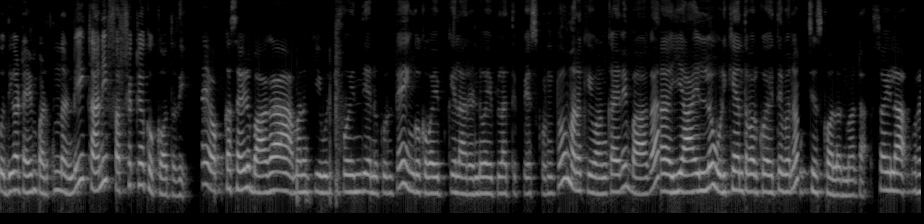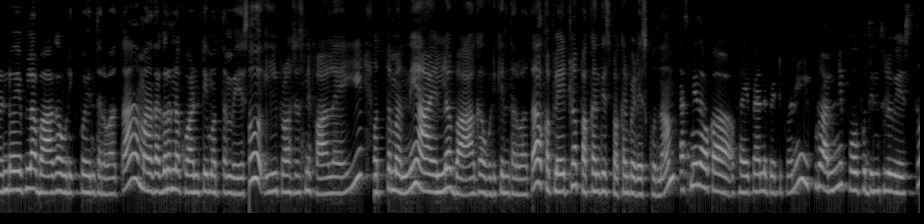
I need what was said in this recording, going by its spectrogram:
కొద్దిగా టైం పడుతుందండి కానీ పర్ఫెక్ట్గా కుక్ అవుతుంది. ఒక్క సైడ్ బాగా మనకి ఉడికిపోయింది అనుకుంటే ఇంకొక వైపుకి ఇలా రెండు వైపులా తిప్పేసుకుంటూ మనకి వంకాయని బాగా ఈ ఆయిల్లో ఉడికేంత వరకు అయితే మనం కుక్ చేసుకోవాలన్నమాట. సో ఇలా రెండు వైపులా బాగా ఉడికిపోయిన తర్వాత మన దగ్గర ఉన్న క్వాంటిటీ మొత్తం వేస్తూ ఈ ప్రాసెస్ని ఫాలో అయ్యి మొత్తం అన్ని ఆయిల్లో బాగా ఉడికిన తర్వాత తర్వాత ఒక ప్లేట్లో పక్కన తీసి పక్కన పెట్టేసుకుందాం. గ్యాస్ మీద ఒక ఫ్రై పాన్ పెట్టుకొని ఇప్పుడు అన్ని పోపు దినుసులు వేస్తూ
